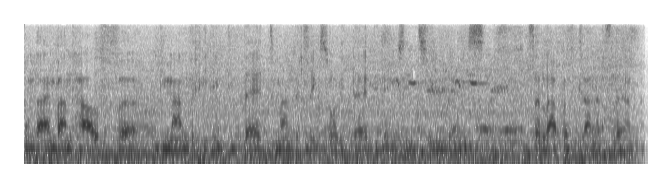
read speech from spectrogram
und einem helfen die männliche Identität, die männliche Sexualität in dem Sinn zu finden und zu erleben, kennenzulernen.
